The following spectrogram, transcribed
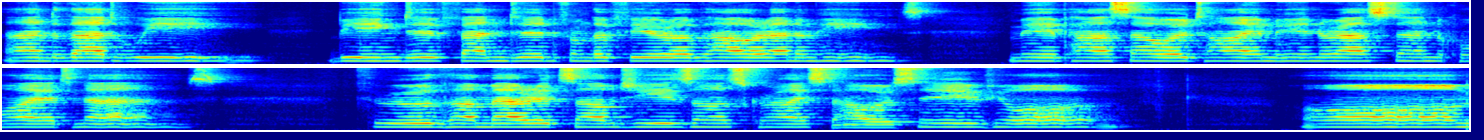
and that we, being defended from the fear of our enemies, may pass our time in rest and quietness. Through the merits of Jesus Christ our Saviour. Amen.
